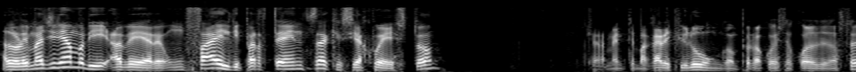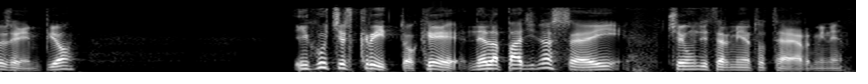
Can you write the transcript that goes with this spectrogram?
Allora, immaginiamo di avere un file di partenza che sia questo, chiaramente magari più lungo, però questo è quello del nostro esempio, in cui c'è scritto che nella pagina 6 c'è un determinato termine,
